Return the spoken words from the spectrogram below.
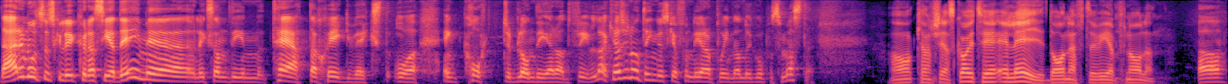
Däremot så skulle jag kunna se dig med liksom din täta skäggväxt och en kort blonderad frilla. Kanske någonting du ska fundera på innan du går på semester. Ja, kanske. Jag ska ju till LA dagen efter VM-finalen. Ja,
